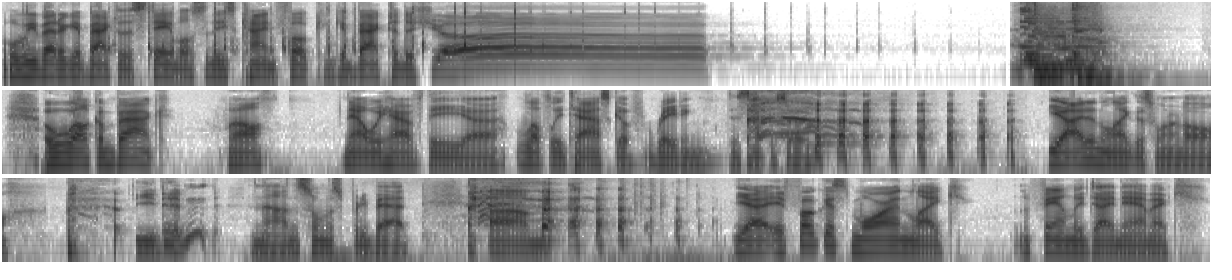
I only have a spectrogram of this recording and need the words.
Well, we better get back to the stable so these kind folk can get back to the show. Oh, welcome back. Well, now we have the uh, lovely task of rating this episode. yeah, I didn't like this one at all. You didn't? No, this one was pretty bad. Um, yeah, it focused more on like family dynamic,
